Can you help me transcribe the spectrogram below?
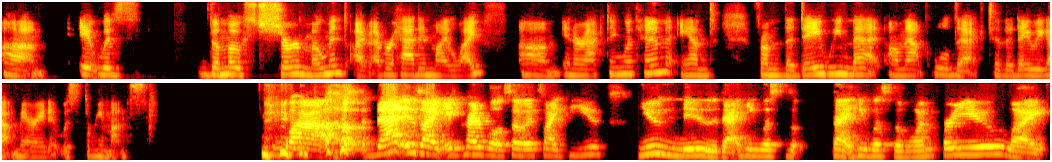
um, it was the most sure moment I've ever had in my life um, interacting with him. And from the day we met on that pool deck to the day we got married, it was three months. wow, that is like incredible. So it's like you you knew that he was the, that he was the one for you, like.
